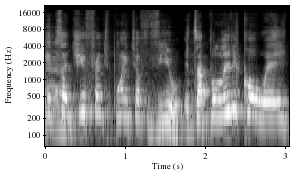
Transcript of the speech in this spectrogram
it's a different point of view It's a political way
